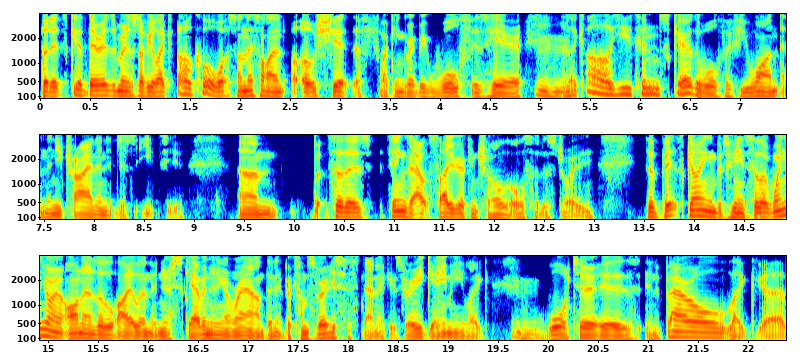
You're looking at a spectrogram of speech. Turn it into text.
But it's good. There is a bit of stuff you're like, oh, cool. What's on this island? Oh shit, a fucking great big wolf is here. It's like, oh, you can scare the wolf if you want, and then you try, and then it just eats you. Um, but so there's things outside of your control that also destroy you. The bits going in between. So like when you're on a little island and you're scavenging around, then it becomes very systemic. It's very gamey. Like water is in a barrel. Like uh,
